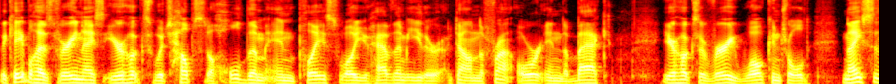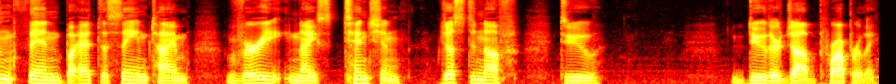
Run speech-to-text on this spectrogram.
The cable has very nice ear hooks which helps to hold them in place while you have them either down the front or in the back. Ear hooks are very well controlled, nice and thin, but at the same time, very nice tension, just enough to do their job properly.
